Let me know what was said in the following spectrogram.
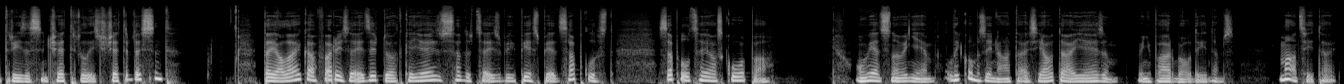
34 līdz 40. Tajā laikā farizēji dzirdot, ka Jēzus saducējs bija piespiedzis apklust, sapulcējās kopā. Un viens no viņiem, likumzinātājs, jautāja Jēzum, viņu pārbaudīdams: Mācītāji,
